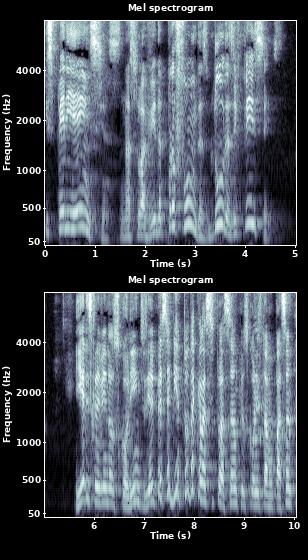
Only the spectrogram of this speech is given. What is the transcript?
experiências na sua vida profundas, duras, difíceis. E ele escrevendo aos Coríntios, ele percebia toda aquela situação que os Coríntios estavam passando,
